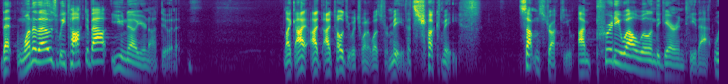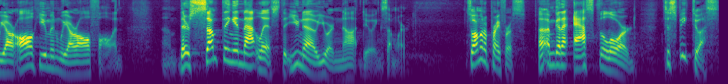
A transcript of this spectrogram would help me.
that one of those we talked about, you know you're not doing it. Like I, I, I told you which one it was for me that struck me. Something struck you. I'm pretty well willing to guarantee that. We are all human, we are all fallen. Um, there's something in that list that you know you are not doing somewhere. So I'm going to pray for us. I'm going to ask the Lord to speak to us.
